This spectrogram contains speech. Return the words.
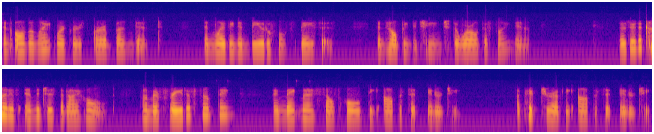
and all the light workers are abundant and living in beautiful spaces and helping to change the world of finance. Those are the kind of images that I hold. If I'm afraid of something, I make myself hold the opposite energy, a picture of the opposite energy.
